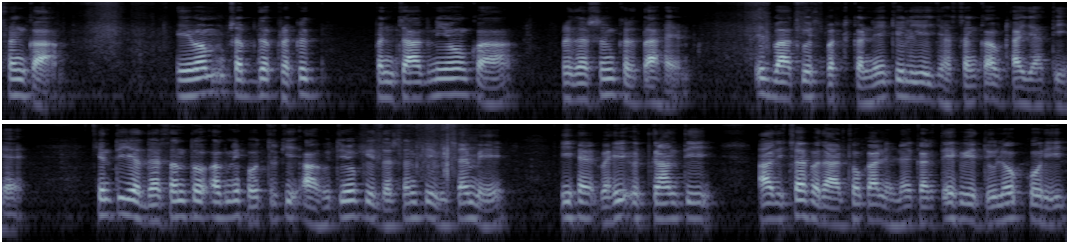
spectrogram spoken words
शंका एवं शब्द प्रकृत पंचाग्नियों का प्रदर्शन करता है। इस बात को स्पष्ट करने के लिए यह शंका उठाई जाती है। किंतु यह दर्शन तो अग्निहोत्र की आहुतियों के दर्शन के विषय में ही है। वही उत्क्रांति आदि छह पदार्थों का निर्णय करते हुए द्व्युलोक को ही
